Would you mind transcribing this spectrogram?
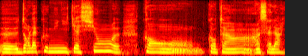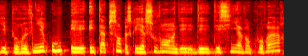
dans la communication quand, quand un, salarié peut revenir ou est, absent, parce qu'il y a souvent hein, des, des, signes avant-coureurs.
